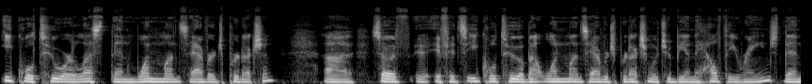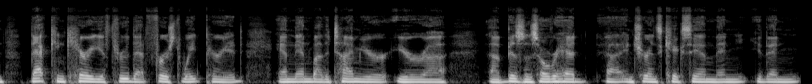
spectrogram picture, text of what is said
equal to or less than one month's average production. Uh, so if if it's equal to about one month's average production, which would be in the healthy range, then that can carry you through that first wait period, and then by the time your your uh, uh, business overhead uh, insurance kicks in, then then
